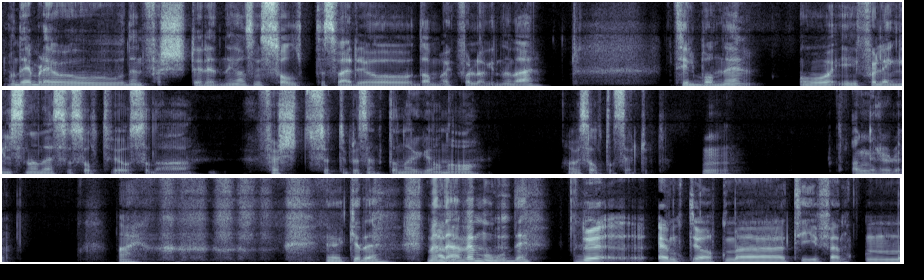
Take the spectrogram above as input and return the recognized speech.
Og det ble jo den første redninga, så vi solgte Sverige og Danmark, forlagene der, til Bonnier. Og i forlengelsen av det så solgte vi også da først 70% av Norge, og nå har vi solgt oss helt ut. Mm. Angrer du? Nei, jeg gjør ikke det. Men det er vemodig. Du endte jo opp med 10-15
